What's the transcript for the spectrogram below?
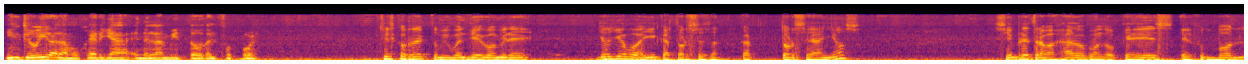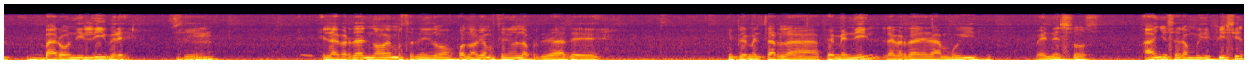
incluir a la mujer ya en el ámbito del fútbol. Sí, es correcto, mi buen Diego. Mire, yo llevo ahí 14, 14 años. Siempre he trabajado con lo que es el fútbol varonil libre. ¿sí? Y la verdad no hemos tenido, o no habíamos tenido la oportunidad de implementar la femenil. La verdad era muy, en esos años era muy difícil.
